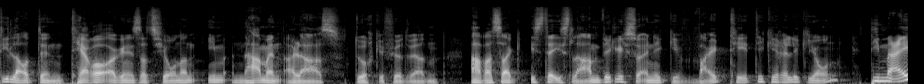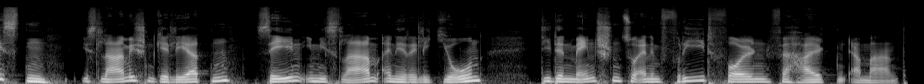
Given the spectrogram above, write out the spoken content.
die laut den Terrororganisationen im Namen Allahs durchgeführt werden. Aber sag, ist der Islam wirklich so eine gewalttätige Religion? Die meisten islamischen Gelehrten sehen im Islam eine Religion, die den Menschen zu einem friedvollen Verhalten ermahnt.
